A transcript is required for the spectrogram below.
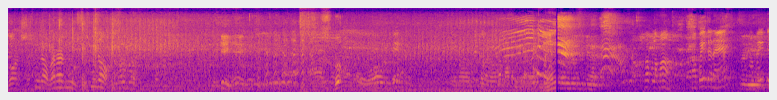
god, Sushmita, where are you? Sushmita! Oh. பார்க்கலாமா நான் போயிட்டு வரேன். நான் போயிட்டு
